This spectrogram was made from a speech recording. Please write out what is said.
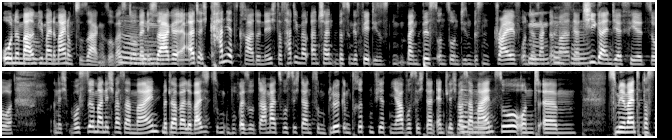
ohne mal irgendwie meine Meinung zu sagen. So, weißt du, wenn ich sage, Alter, ich kann jetzt gerade nicht, das hat ihm anscheinend ein bisschen gefehlt, dieses mein Biss und so und diesen bisschen Drive und er sagt immer, der Tiger in dir fehlt so. Und ich wusste immer nicht, was er meint. Mittlerweile weiß ich zum, also damals wusste ich dann zum Glück, im dritten, vierten Jahr wusste ich dann endlich, was er meint so. Und ähm, zu mir meint, das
